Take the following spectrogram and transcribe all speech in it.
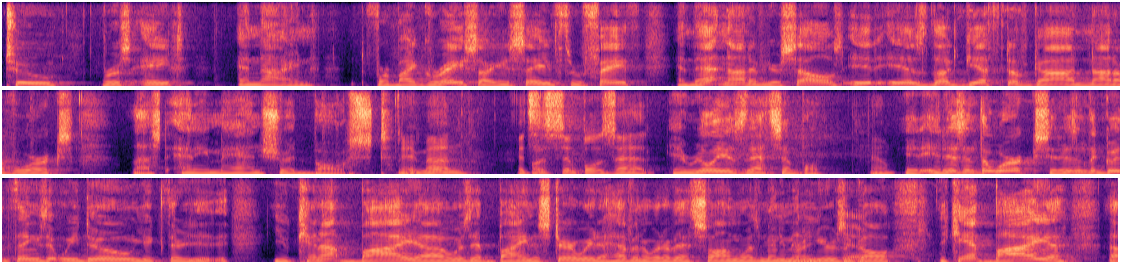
2, verse 8 and 9. For by grace are you saved through faith, and that not of yourselves. It is the gift of God, not of works, lest any man should boast. Amen. It's as simple as that. It really is that simple. Yeah. It, it isn't the works. It isn't the good things that we do. You, there, you, you cannot buy, uh, what was it, buying a stairway to heaven or whatever that song was many, many Right. years Yeah. ago. You can't buy, a, uh,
